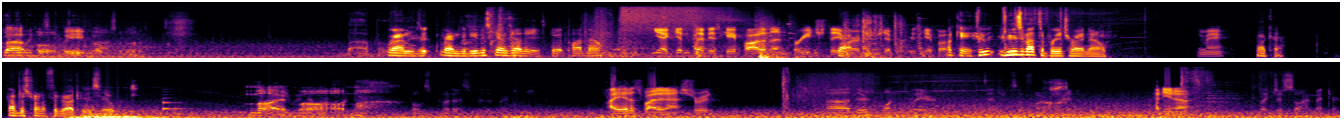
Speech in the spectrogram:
Yeah, when he's Bubble completely bee, lost me. bubble. Rem, did, Rem, did you just get inside the escape pod now? Yeah, get inside the escape pod and then breach the Yeah. merchant ship with the escape pod. Okay, who who's about to breach right now? Me? Okay. I'm just trying to figure out who's who. My even know where mom. Post put us for the merchant ship. I hit us by an asteroid. Uh, there's one player that's entered so far. Random. How do you know? 'Cause I just saw him enter.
